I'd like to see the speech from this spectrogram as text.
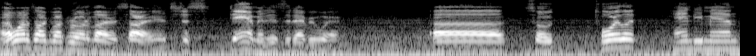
I don't want to talk about coronavirus. Sorry, it's just damn it, is it everywhere? Uh, so toilet handyman.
